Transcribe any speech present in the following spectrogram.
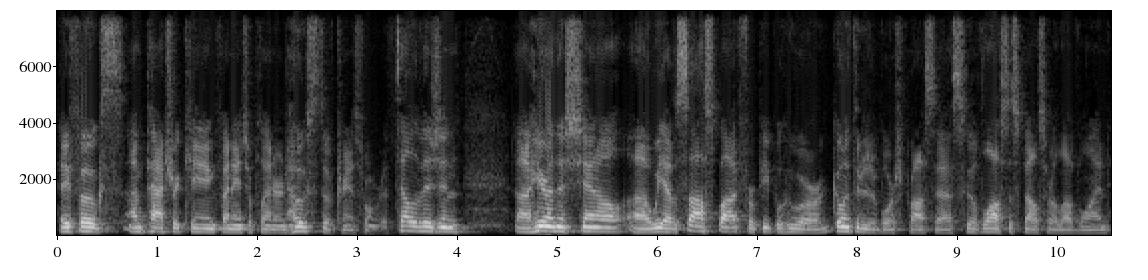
Hey folks, I'm Patrick King, financial planner and host of Transformative Television. Uh, here on this channel, uh, we have a soft spot for people who are going through the divorce process, who have lost a spouse or a loved one,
